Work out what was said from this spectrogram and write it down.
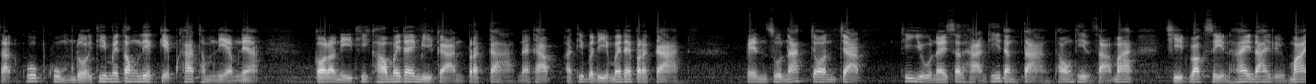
สัตว์ควบคุมโดยที่ไม่ต้องเรียกเก็บค่าธรรมเนียมเนี่ยกรณีที่เขาไม่ได้มีการประกาศนะครับ อธิบดีไม่ได้ประกาศ เป็นสุนัขจรจัดที่อยู่ในสถานที่ต่างๆ ท้องถิ่นสามารถฉีดวัคซีนให้ได้หรือไม่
